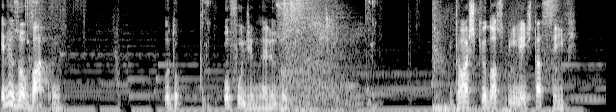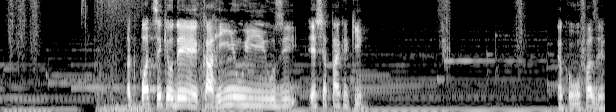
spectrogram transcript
Ele usou Vacuum? Eu tô confundindo, ele usou. Então acho que o nosso pingente tá safe. Só que pode ser que eu dê carrinho e use esse ataque aqui. É o que eu vou fazer.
